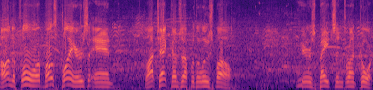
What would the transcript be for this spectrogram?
On the floor, both players, and La Tech comes up with a loose ball. Here's Bates in front court.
